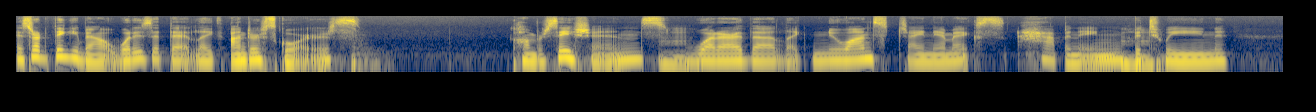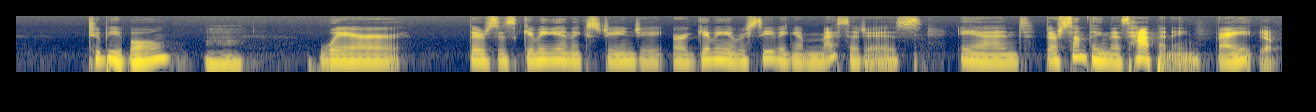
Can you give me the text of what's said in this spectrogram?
I started thinking about what is it that like underscores conversations? Mhm. What are the like nuanced dynamics happening Mhm. between two people mm-hmm. where there's this giving and exchanging or giving and receiving of messages and there's something that's happening, right? Yep.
